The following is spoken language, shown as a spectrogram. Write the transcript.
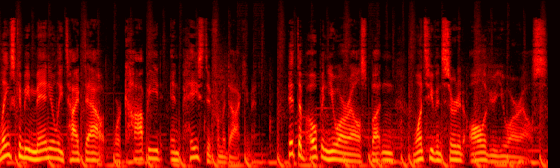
Links can be manually typed out or copied and pasted from a document. Hit the Open URLs button once you've inserted all of your URLs,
